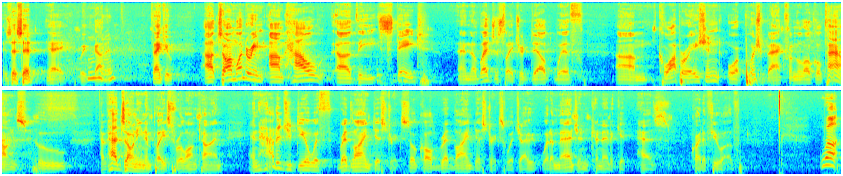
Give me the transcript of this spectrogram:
Is this it? Yay, we've got it. Thank you. Uh, so I'm wondering um, how uh, the state and the legislature dealt with um, cooperation or pushback from the local towns who have had zoning in place for a long time. And how did you deal with red line districts, so-called red line districts, which I would imagine Connecticut has quite a few of? Well,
